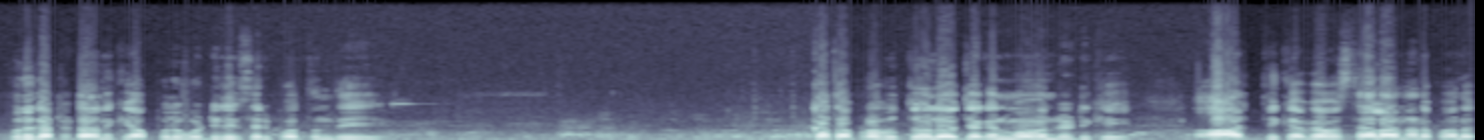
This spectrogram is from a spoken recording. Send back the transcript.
అప్పులు కట్టడానికి అప్పులు వడ్డీలకు సరిపోతుంది. గత ప్రభుత్వంలో జగన్మోహన్ రెడ్డికి ఆర్థిక వ్యవస్థ ఎలా నడపాలో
